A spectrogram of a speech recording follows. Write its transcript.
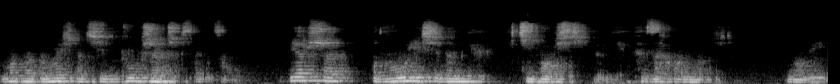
można domyślać się dwóch rzeczy z tego, co mówi. Pierwsze, odwołuje się do ich chciwości, do ich zachłanności. I mówi,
